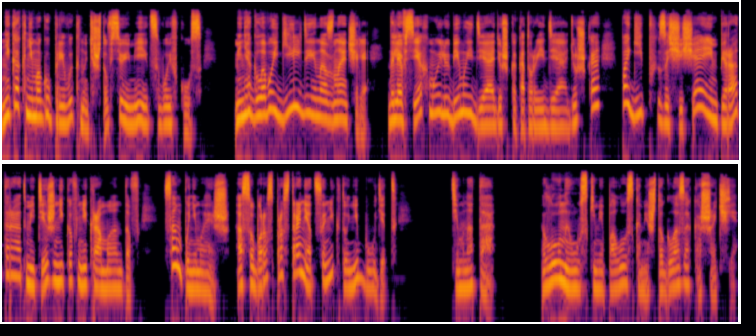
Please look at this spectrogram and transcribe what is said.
«Никак не могу привыкнуть, что все имеет свой вкус. Меня главой гильдии назначили — для всех мой любимый дядюшка, который дядюшка, погиб, защищая императора от мятежников-некромантов. Сам понимаешь, особо распространяться никто не будет. Темнота. Луны узкими полосками, что глаза кошачьи,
